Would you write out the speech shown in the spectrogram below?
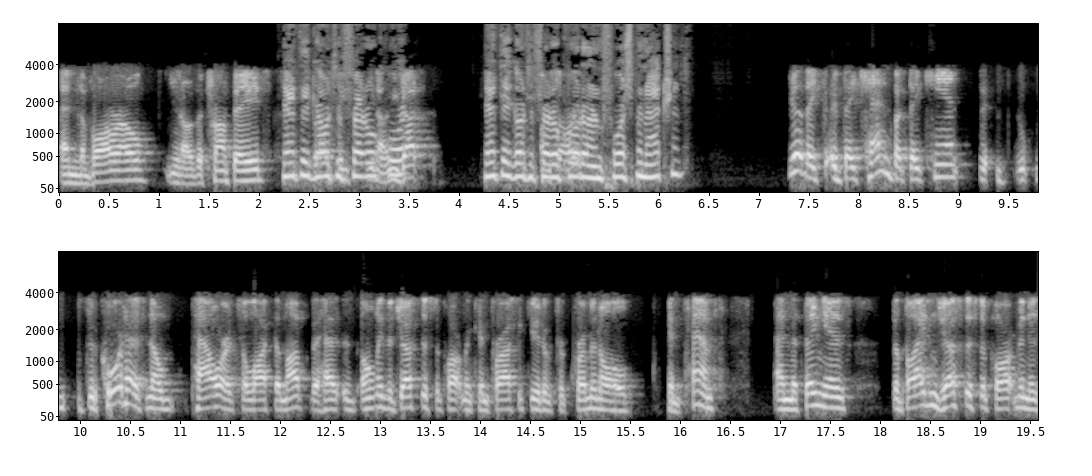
and Navarro, you know, the Trump aides. Can't they go to think, federal you know, court? Got, Can't they go to federal court on enforcement action? Yeah, they they can, but they can't. The court has no power to lock them up. Has, only the Justice Department can prosecute them for criminal contempt. And the thing is, the Biden Justice Department is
